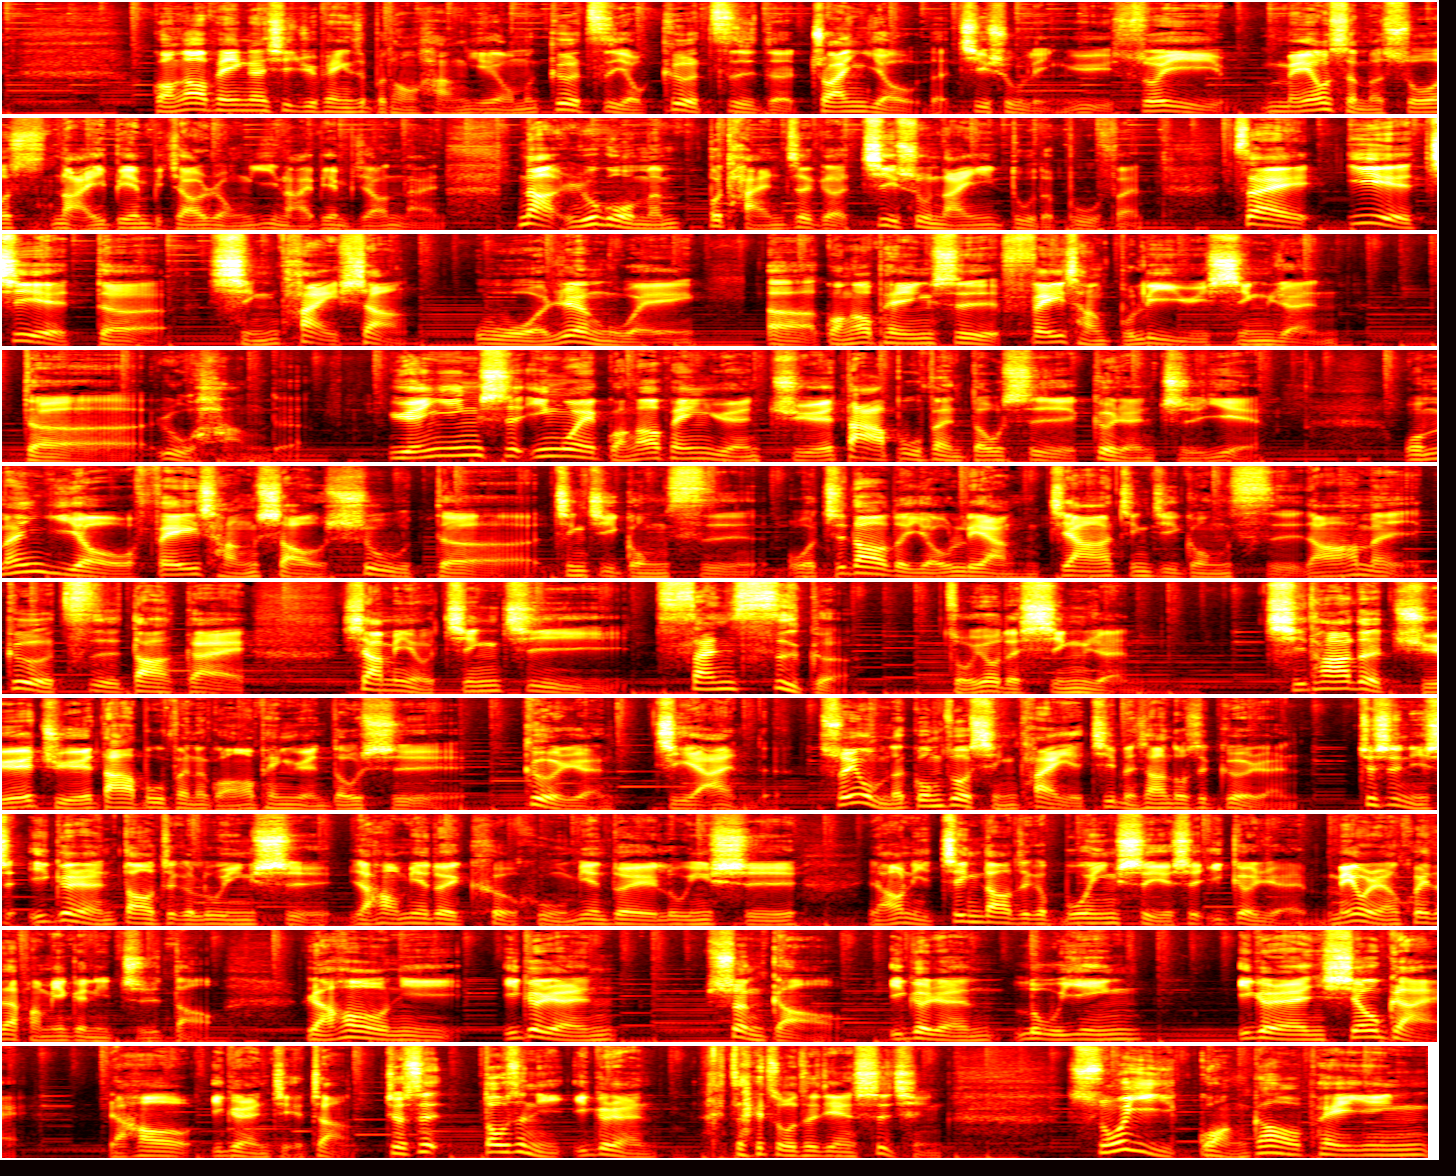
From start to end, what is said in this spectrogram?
广告配音跟戏剧配音是不同行业，我们各自有各自的专有的技术领域，所以没有什么说哪一边比较容易，哪一边比较难。那如果我们不谈这个技术难易度的部分。在业界的形态上，我认为，呃，广告配音是非常不利于新人的入行的。原因是因为广告配音员绝大部分都是个人职业，我们有非常少数的经纪公司，我知道的有两家经纪公司，然后他们各自大概下面有经纪三四个左右的新人。其他的绝绝大部分的广告配音员都是个人接案的，所以我们的工作形态也基本上都是个人，就是你是一个人到这个录音室，然后面对客户，面对录音师，然后你进到这个播音室也是一个人，没有人会在旁边给你指导，然后你一个人顺稿，一个人录音，一个人修改，然后一个人结账，就是都是你一个人在做这件事情，所以广告配音。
